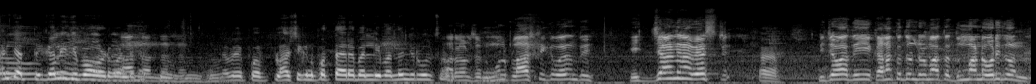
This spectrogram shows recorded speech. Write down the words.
ಅಂಚತ್ತು ಗಲೀಜು ಪಾವಾಡು ಬಂದ ಅವೇ ಪ್ಲಾಸ್ಟಿಕ್ ಪತ್ತಾರೆ ಬಲ್ಲಿ ಬಂದೊಂದು ರೂಲ್ಸ್ ರೂಲ್ಸ್ ಮೂಲ ಪ್ಲಾಸ್ಟಿಕ್ ಬಂದು ಇಜ್ಜಾಂದಿನ ವೇಸ್ಟ್ ಹಾ ನಿಜವಾದ ಈ ಕನಕದುಂಡ್ರು ಮಾತ್ರ ದುಮ್ಮಣ್ಣ ಒರಿದು ಒಂದು.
